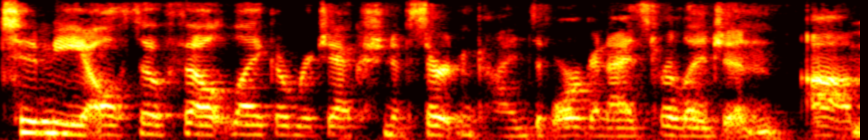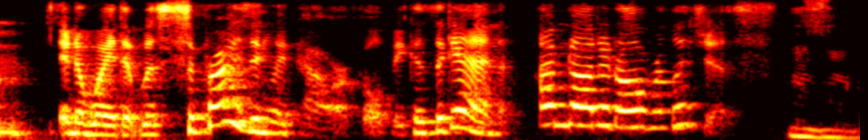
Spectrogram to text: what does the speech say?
To me, also felt like a rejection of certain kinds of organized religion um, in a way that was surprisingly powerful. Because again, I'm not at all religious. Mm-hmm.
